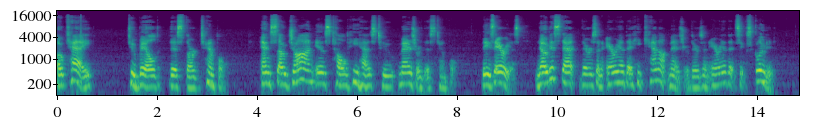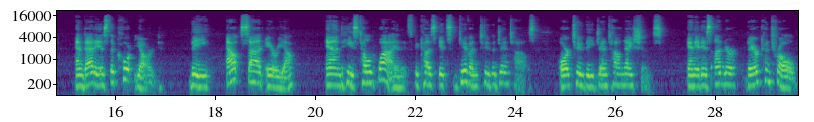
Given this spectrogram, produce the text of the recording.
okay to build this third temple. And so John is told he has to measure this temple, these areas. Notice that there's an area that he cannot measure. There's an area that's excluded, and that is the courtyard, the outside area. And he's told why, and it's because it's given to the Gentiles or to the Gentile nations, and it is under their control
